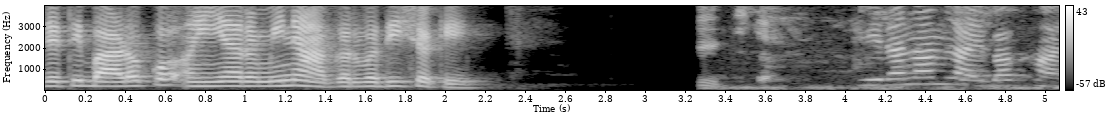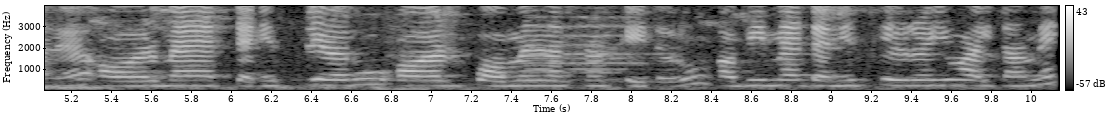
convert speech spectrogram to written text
જેથી બાળકો અહીંયા રમીને આગળ વધી શકે. मेरा नाम लाइबा खान है और मैं टेनिस प्लेयर हूँ और फॉर्मल नेशनल स्केटर हूँ। अभी मैं टेनिस खेल रही हूँ आइटा में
